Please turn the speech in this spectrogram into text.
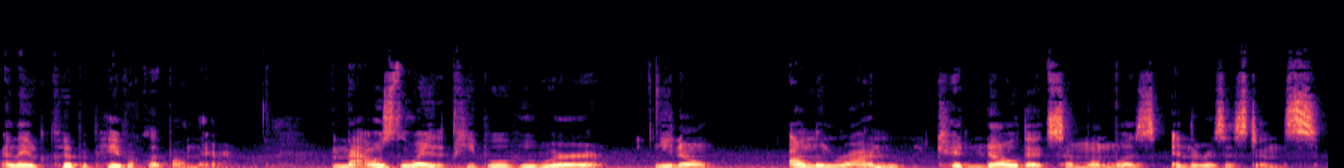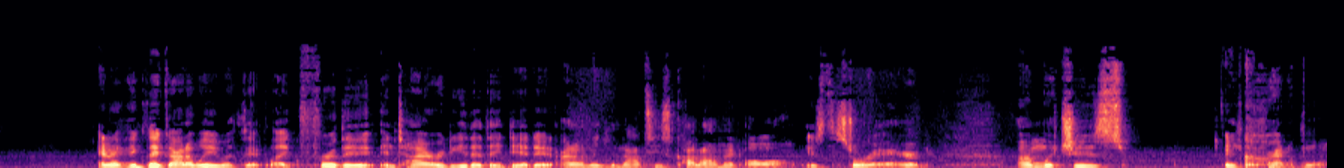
and they would clip a paper clip on there. And that was the way that people who were, you know, on the run could know that someone was in the resistance. And I think they got away with it, like for the entirety that they did it. I don't think the Nazis caught on at all, is the story I heard um, which is incredible.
